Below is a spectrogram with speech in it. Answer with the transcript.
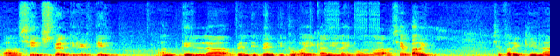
ah, since 2015 until ah, 2022 ay kanila itong ah, separate separately na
